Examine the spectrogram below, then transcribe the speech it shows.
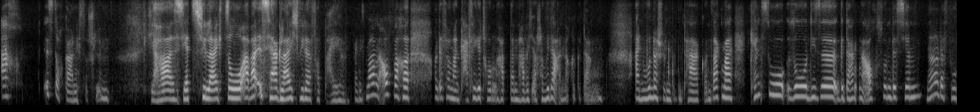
ach, ist doch gar nicht so schlimm. Ja, ist jetzt vielleicht so, aber ist ja gleich wieder vorbei. Und wenn ich morgen aufwache und erstmal meinen Kaffee getrunken habe, dann habe ich auch schon wieder andere Gedanken. Einen wunderschönen guten Tag. Und sag mal, kennst du so diese Gedanken auch so ein bisschen, ne? dass du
